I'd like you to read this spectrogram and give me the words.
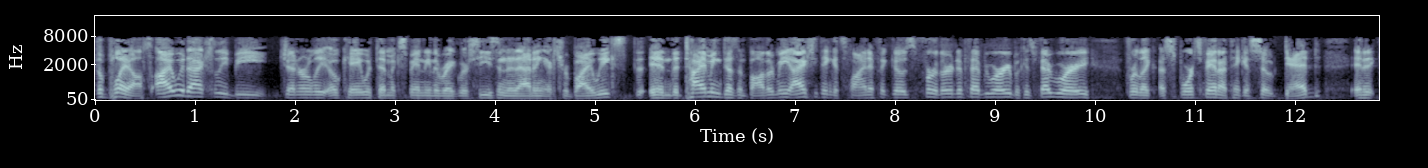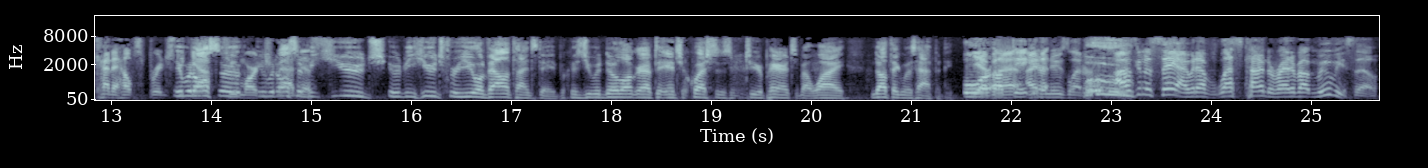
the playoffs. I would actually be generally okay with them expanding the regular season and adding extra bye weeks. And the timing doesn't bother me. I actually think it's fine if it goes further into February because February for like a sports fan, I think is so dead, and it kind of helps bridge the it would gap also, to March It would Madness. also be huge. It would be huge for you on Valentine's Day because you would no longer have to answer questions to your parents about why nothing was happening or yeah, update I, your I, newsletter. I was gonna say I would have less time to write about movies though.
